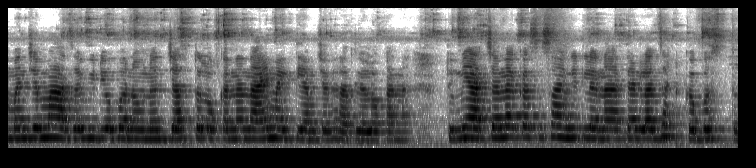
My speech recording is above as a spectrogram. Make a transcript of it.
म्हणजे माझं व्हिडिओ बनवणं जास्त लोकांना नाही माहिती आमच्या घरातल्या लोकांना. तुम्ही अचानक असं सांगितलं ना त्यांना झटकं बसतं.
